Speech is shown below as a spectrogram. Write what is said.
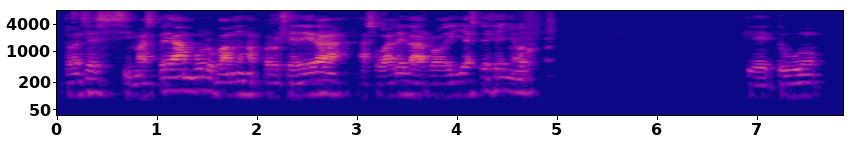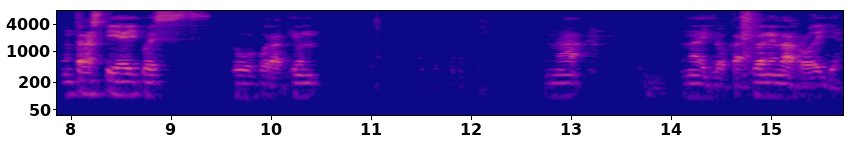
Entonces, sin más preámbulos, vamos a proceder a, a sobarle la rodilla a este señor que tuvo un traspié y pues tuvo por aquí un, una, una dislocación en la rodilla.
